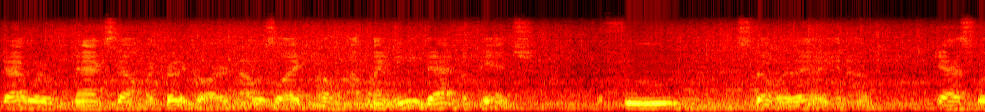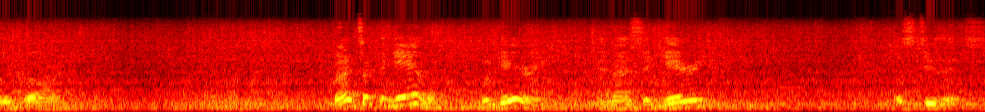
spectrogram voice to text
that would have maxed out my credit card, and I was like, oh, I might need that in a pinch for food and stuff like that, you know, gas for the car. But I took the gamble with Gary, and I said, Gary, let's do this.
